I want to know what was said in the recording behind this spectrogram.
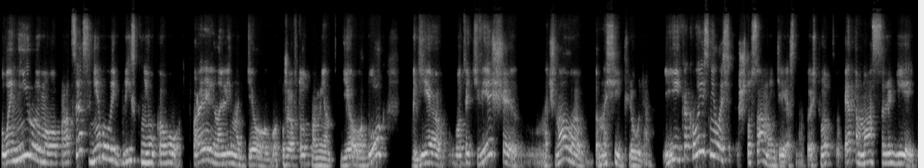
планируемого процесса не было и близко ни у кого. Параллельно Лина делала, вот уже в тот момент делала блог, где вот эти вещи начинала доносить людям. И как выяснилось, что самое интересное, то есть вот эта масса людей,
